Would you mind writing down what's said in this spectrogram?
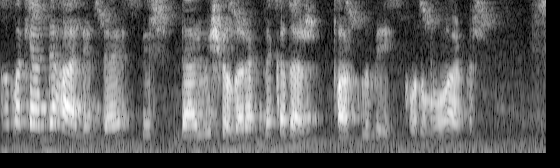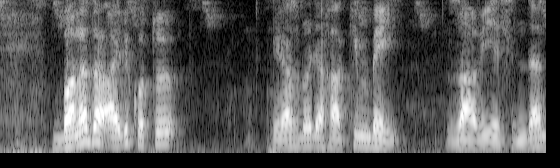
ama kendi halinde bir derviş olarak ne kadar farklı bir konumu vardır. Bana da ayrık otu biraz böyle Hakim Bey zaviyesinden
